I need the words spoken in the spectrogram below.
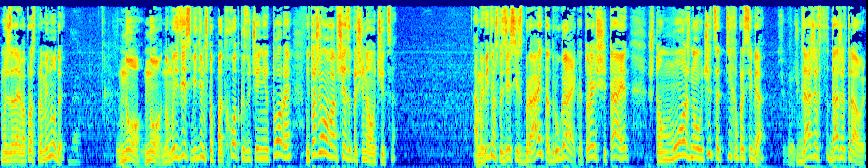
Мы же задали вопрос про Менуды. Но, но, но мы здесь видим, что подход к изучению Торы, не то, что ему вообще запрещено учиться, а мы видим, что здесь есть Брайта, другая, которая считает, что можно учиться тихо про себя. Секундочку. Даже в, даже в трауре.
